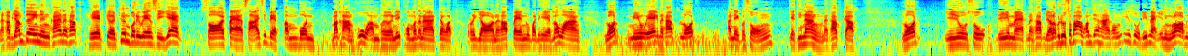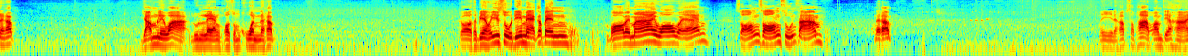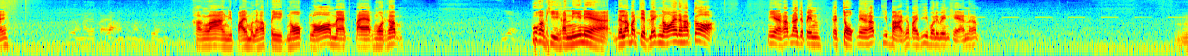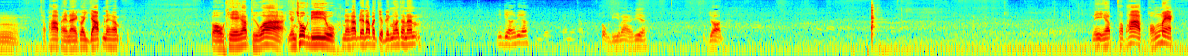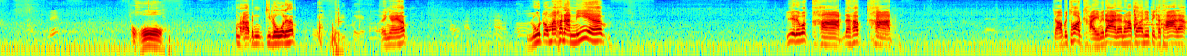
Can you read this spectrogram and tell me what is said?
นะครับย้ำเตือนอีกหนึ่งครั้งนะครับ เหตุเกิดขึ้นบริเวณสี่แยกซอย 8 สาย 11 ตำบลมะขามคู่อำเภอนิคมพัฒนาจังหวัดระยองนะครับ เป็นอุบัติเหตุระหว่าง รถมิวเอ็กนะครับ รถอเนกประสงค์เจ็ดที่นั่งนะครับ กับรถอีซูซูดีแม็กนะครับ เดี๋ยวเราไปดูสภาพความเสียหายของอีซูดีแม็กอีกหนึ่งรอบนะครับ ย้ำเลยว่ารุนแรงพอสมควรนะครับ ก็ทะเบียนของอีซูดีแม็กก็เป็นบอใบไม้วอแหวนสองสองศูนย์สามนะครับ นี่นะครับ สภาพความเสียหาย ข้างล่างนี่ไปหมดเลยครับ ปีกนกล้อแม็กแตกหมดครับ ผู้ขับขี่คันนี้เนี่ยได้รับบาดเจ็บเล็กน้อยนะครับ ก็เนี่ยครับ น่าจะเป็นกระจกเนี่ยนะครับ ที่บาดเข้าไปที่บริเวณแขนนะครับอืมสภาพภายในก็ยับนะครับ ก็โอเคครับ ถือว่ายังโชคดีอยู่นะครับ ได้รับบาดเจ็บเล็กน้อยเท่านั้นนิดเดียวนะพี่เนาะโชคดีมากเลยพี่นะสุดยอด นี่ครับสภาพของแม็ก โอ้โห มาเป็นกิโลเลยครับดิสเบรกทั้งไรเป็นไงครับหลุดออกมาขนาดนี้ครับ เรียกได้ว่าขาดนะครับ ขาด จะเอาไปทอดไข่ไม่ได้แล้วนะครับ เพราะอันนี้เป็นกระทะแล้ว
